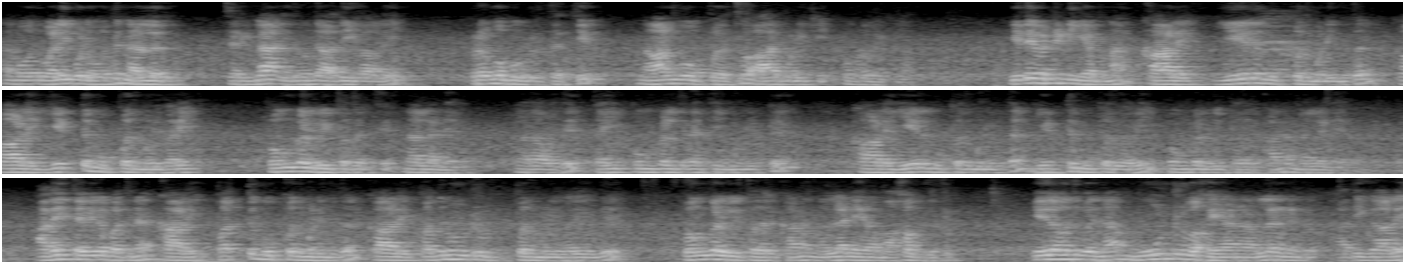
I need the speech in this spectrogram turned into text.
நம்ம வந்து வழிபடுவது நல்லது. சரிங்களா? இது வந்து அதிகாலை. பிரம்ம முகூர்த்தத்தில் நான்கு முப்பது டு ஆறு மணிக்கு பொங்கல் வைக்கலாம். இதை விட்டுட்டீங்க அப்படின்னா காலை ஏழு முப்பது மணி முதல் காலை எட்டு முப்பது மணி வரை பொங்கல் வைப்பதற்கு நல்ல நேரம். அதாவது தை பொங்கல் தினத்தை முன்னிட்டு காலை ஏழு முப்பது மணி முதல் எட்டு முப்பது வரை பொங்கல் வைப்பதற்கான நல்ல நேரம். அதை தவிர பார்த்தீங்கன்னா காலை பத்து முப்பது மணி முதல் காலை பதினொன்று முப்பது மணி வரை வந்து பொங்கல் வைப்பதற்கான நல்ல நேரமாக உள்ளது. இதில் வந்து பார்த்தீங்கன்னா மூன்று வகையான நல்ல நேரங்கள். அதிகாலை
